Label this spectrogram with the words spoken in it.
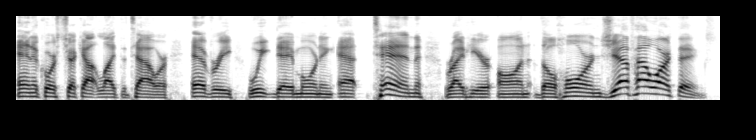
And of course, check out Light the Tower every weekday morning at 10 right here on The Horn. Jeff, how are things?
